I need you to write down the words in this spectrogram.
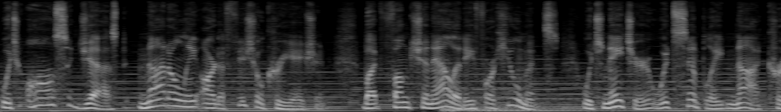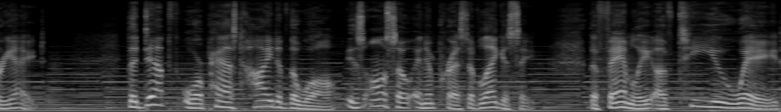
which all suggest not only artificial creation, but functionality for humans, which nature would simply not create. The depth or past height of the wall is also an impressive legacy, the family of T.U. Wade,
